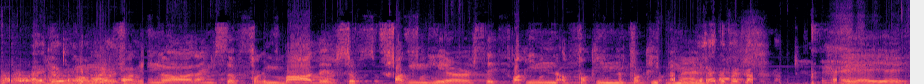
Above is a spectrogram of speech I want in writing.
I don't Oh my one. fucking god, I'm so fucking bad. They're so fucking here. They fucking, fucking, fucking, man. Shut the fuck up. Hey, hey, hey.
